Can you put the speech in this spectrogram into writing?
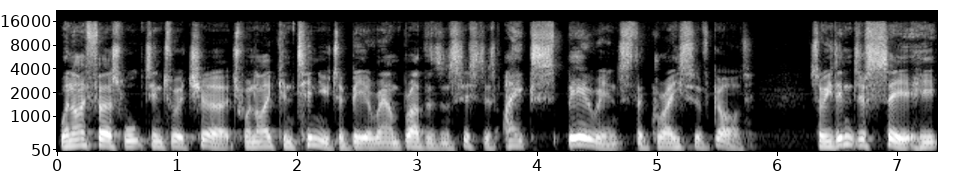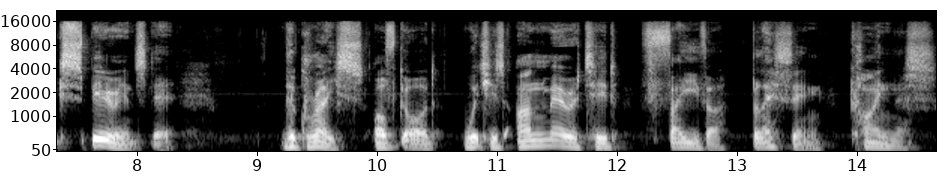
When I first walked into a church, when I continue to be around brothers and sisters, I experienced the grace of God. So he didn't just see it, he experienced it. The grace of God, which is unmerited favor, blessing, kindness.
